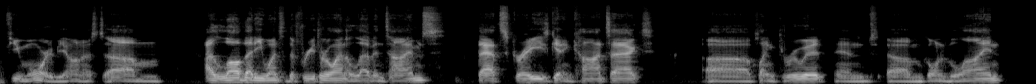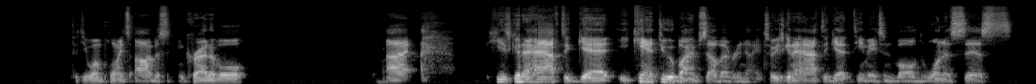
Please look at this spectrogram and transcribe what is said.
a few more, to be honest. Um, I love that he went to the free throw line 11 times. That's great. He's getting contact, uh, playing through it, and um, going to the line. 51 points, obviously incredible. I he's going to have to get. He can't do it by himself every night, so he's going to have to get teammates involved. One assist,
